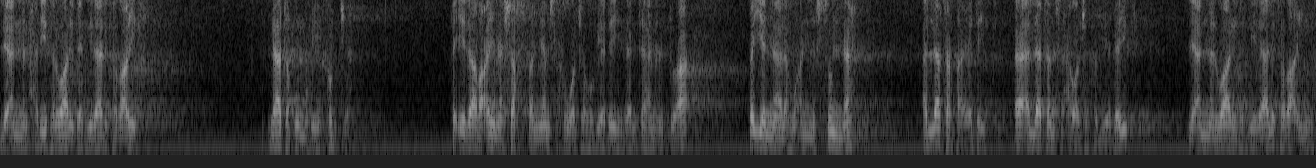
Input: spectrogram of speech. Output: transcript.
لأن الحديث الوارد في ذلك ضعيف. لا تقوم به حجة. فإذا رأينا شخصا يمسح وجهه بيديه إذا انتهى من الدعاء بينا له أن السنة أن لا ترفع يديك أن لا تمسح وجهك بيديك لأن الوارد في ذلك ضعيف.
